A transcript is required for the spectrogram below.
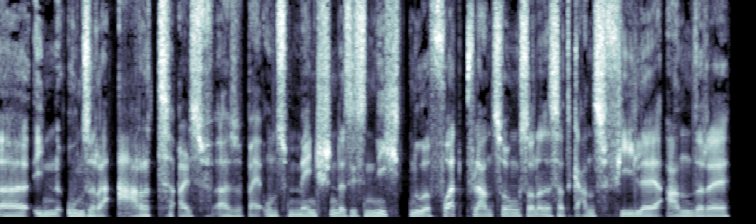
äh, in unserer Art als also bei uns Menschen. Das ist nicht nur Fortpflanzung, sondern es hat ganz viele andere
